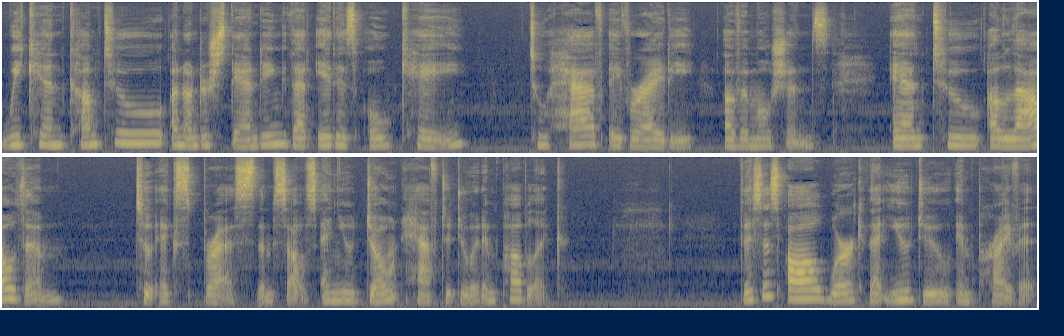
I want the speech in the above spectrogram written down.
we can come to an understanding that it is okay to have a variety of emotions and to allow them to express themselves, and you don't have to do it in public. This is all work that you do in private.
